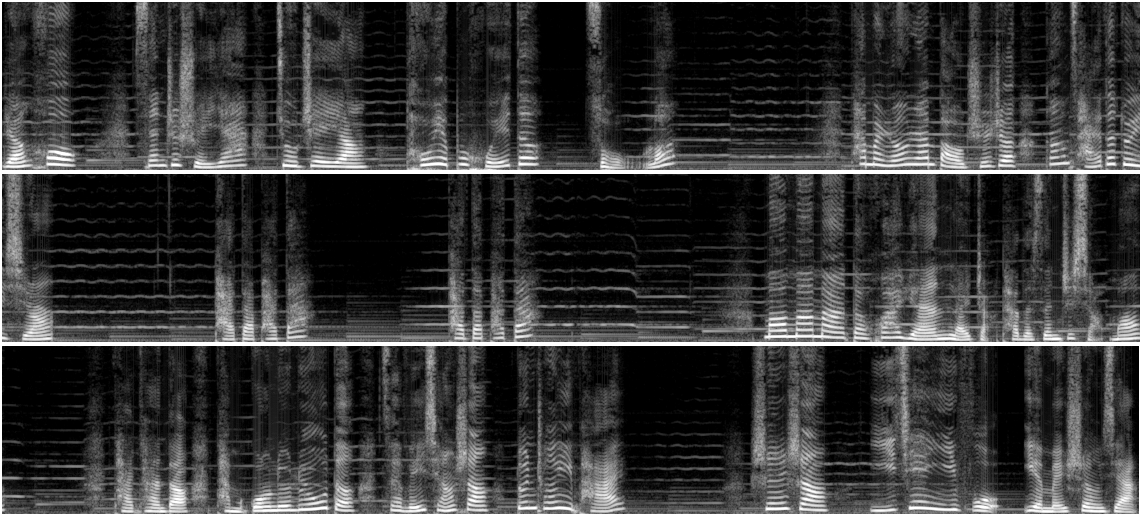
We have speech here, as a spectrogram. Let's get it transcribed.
然后，三只水鸭就这样头也不回地走了。它们仍然保持着刚才的队形，啪嗒啪嗒，啪嗒啪嗒。猫妈妈到花园来找它的三只小猫。它看到它们光溜溜的在围墙上蹲成一排，身上一件衣服也没剩下。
